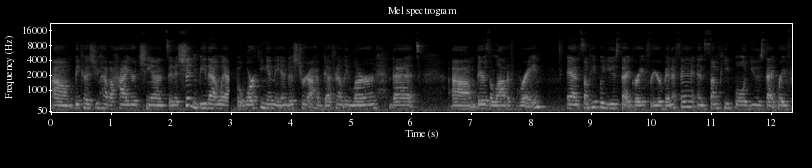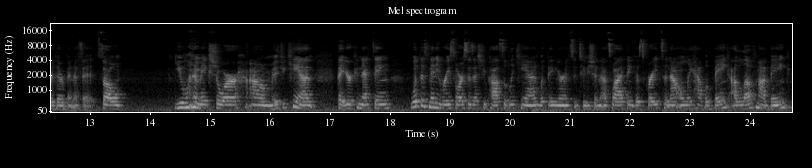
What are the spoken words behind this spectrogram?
Um, because you have a higher chance, and it shouldn't be that way. But working in the industry, I have definitely learned that um, there's a lot of gray. And some people use that gray for your benefit, and some people use that gray for their benefit. So you want to make sure, um, if you can, that you're connecting with as many resources as you possibly can within your institution. That's why I think it's great to not only have a bank, I love my bank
